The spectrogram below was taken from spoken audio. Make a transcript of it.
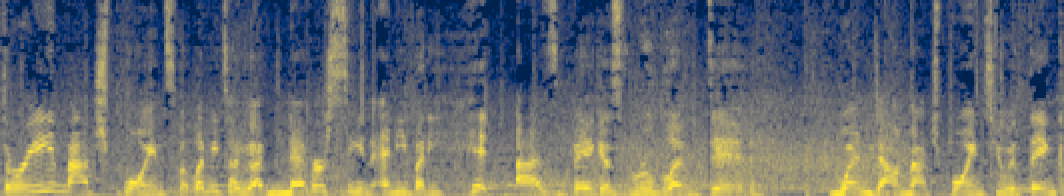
three match points, but let me tell you, I've never seen anybody hit as big as Rublev did when down match points. You would think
